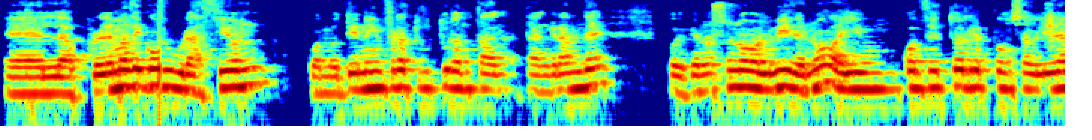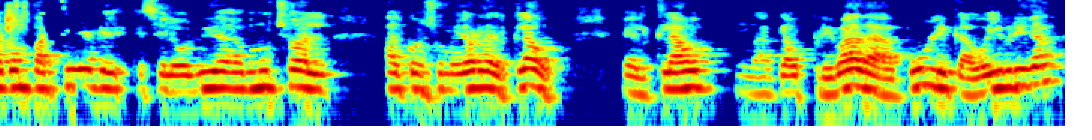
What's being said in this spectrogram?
Eh, los problemas de configuración, cuando tiene infraestructura tan, tan grande, pues que no se nos olvide, ¿no? Hay un concepto de responsabilidad compartida que, se le olvida mucho al, consumidor del cloud. El cloud, una cloud privada, pública o híbrida,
